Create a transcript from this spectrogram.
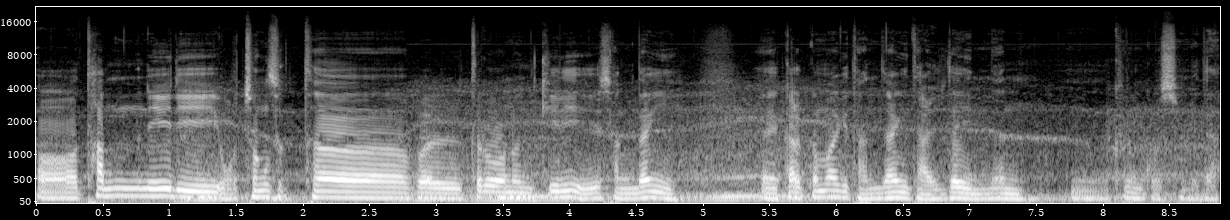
어, 탐리리 오청석탑을 들어오는 길이 상당히 예, 깔끔하게 단장이 잘 돼 있는 음, 그런 곳입니다.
